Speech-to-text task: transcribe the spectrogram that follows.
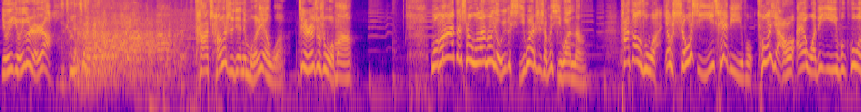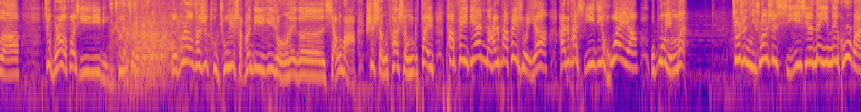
有有一个人啊。他长时间的磨练我，这个人就是我妈。我妈在生活当中有一个习惯是什么习惯呢？她告诉我要手洗一切的衣服。从小，哎，我的衣服裤子啊就不让我放洗衣机里。我不知道她是出出于什么的一种那个想法，是省怕省费怕费电呢，还是怕费水呀，还是怕洗衣机坏呀？我不明白。就是你说是洗一些内衣内裤吧，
